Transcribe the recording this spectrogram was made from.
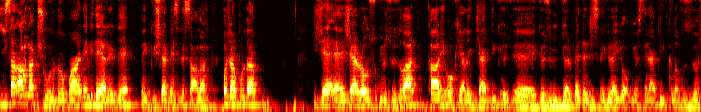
İnsan ahlak şuurunu, manevi değerlerini ve güçlenmesini sağlar. Hocam burada J. E, J. Bir sözü var. Tarih okuyanın kendi göz, e, gözünün görme derecesine göre yol gösteren bir kılavuzdur.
